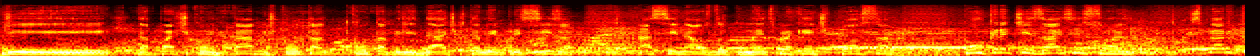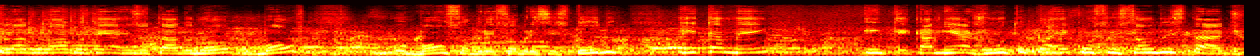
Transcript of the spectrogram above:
de da parte contábil, de contabilidade que também precisa assinar os documentos para que a gente possa concretizar esse sonho. Espero que logo logo tenha resultado no, bom, bom sobre, sobre esse estudo e também caminhar junto para a reconstrução do estádio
